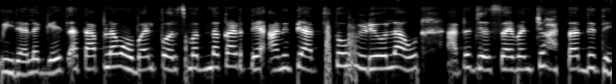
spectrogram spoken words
मीरा लगेच आता आपला मोबाईल पर्समधनं काढते आणि त्यात तो व्हिडिओ लावून आता जससाहेबांच्या हातात देते.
